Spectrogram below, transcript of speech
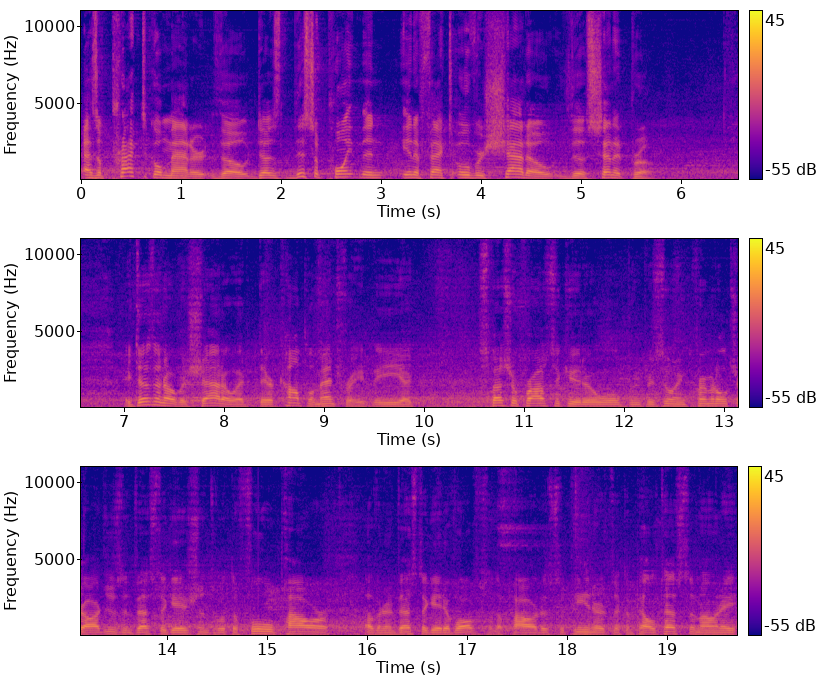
As a practical matter, though, does this appointment in effect overshadow the Senate probe? It doesn't overshadow it. They're complementary. The uh, special prosecutor will be pursuing criminal charges, investigations with the full power of an investigative officer, the power to subpoena, to compel testimony,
